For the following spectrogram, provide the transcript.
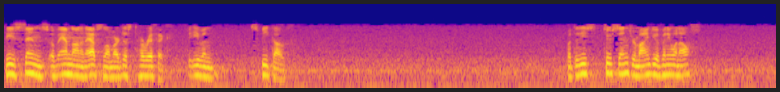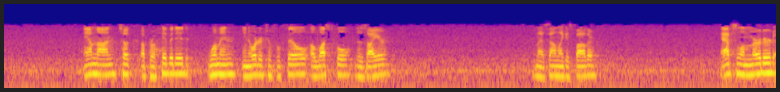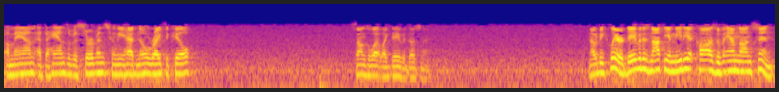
These sins of Amnon and Absalom are just horrific to even speak of. But do these two sins remind you of anyone else? Amnon took a prohibited woman in order to fulfill a lustful desire. Doesn't that sound like his father? Absalom murdered a man at the hands of his servants whom he had no right to kill. Sounds a lot like David, doesn't it? Now, to be clear, David is not the immediate cause of Amnon's sin.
